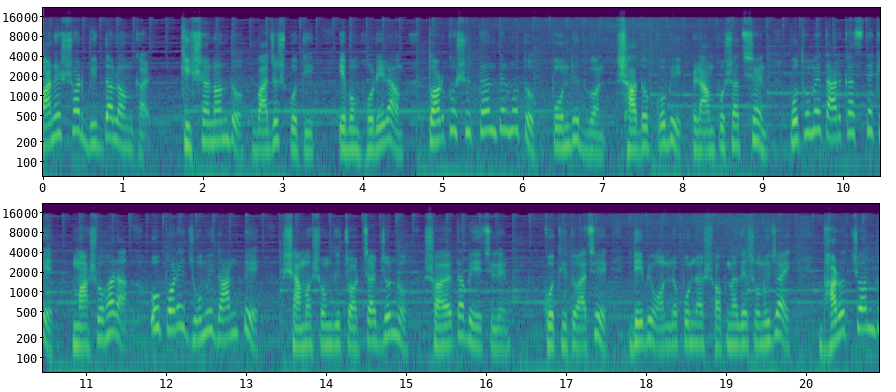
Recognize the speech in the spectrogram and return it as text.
বানেশ্বর বিদ্যালঙ্কার, কৃষ্ণানন্দ বাচস্পতি এবং হরিরাম তর্ক সিদ্ধান্তের মতো পণ্ডিতগণ। সাধক কবি রামপ্রসাদ সেন প্রথমে তার কাছ থেকে মাসোহারা ও পরে জমি দান পেয়ে শ্যামাসঙ্গী চর্চার জন্য সহায়তা পেয়েছিলেন। কথিত আছে, দেবী অন্নপূর্ণার স্বপ্নাদেশ অনুযায়ী ভারতচন্দ্র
